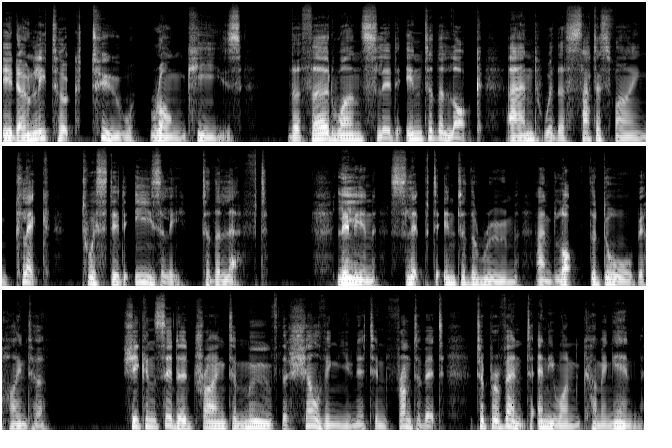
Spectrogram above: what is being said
It only took two wrong keys. The third one slid into the lock and, with a satisfying click, twisted easily to the left. Lillian slipped into the room and locked the door behind her. She considered trying to move the shelving unit in front of it to prevent anyone coming in,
